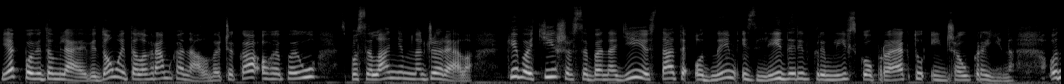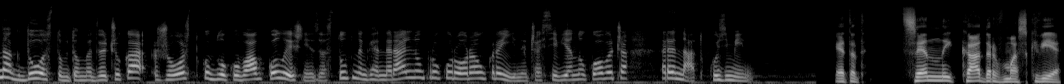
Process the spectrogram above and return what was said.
Як повідомляє відомий телеграм-канал ВЧК ОГПУ з посиланням на джерела, Кива тішив себе надією стати одним із лідерів кремлівського проекту Інша Україна. Однак доступ до Медведчука жорстко блокував колишній заступник генерального прокурора України часів Януковича Ренат Кузьмін. Этот ценный кадр в Москве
